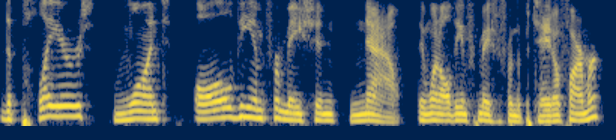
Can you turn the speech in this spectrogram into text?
the players want all the information now. They want all the information from the potato farmer.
